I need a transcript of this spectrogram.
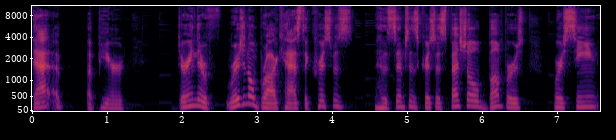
that ap- appeared during the original broadcast. The Christmas, the Simpsons Christmas special bumpers were seen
